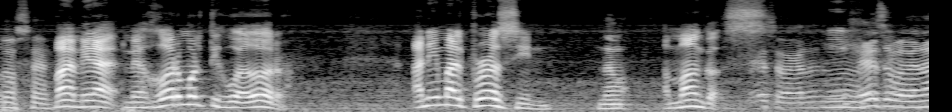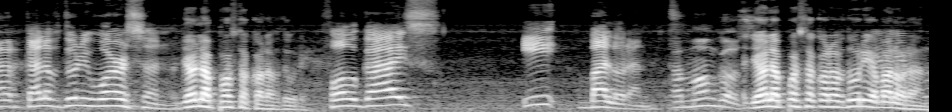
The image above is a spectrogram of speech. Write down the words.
No sé. Vaya, mira, mejor multijugador. Animal Crossing, No. Among Us, Ese va a ganar. Eso va a ganar. Call of Duty Warzone, Yo le apuesto a Call of Duty. Fall Guys y Valorant. Among Us. Yo le apuesto a Call of Duty le Valorant.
